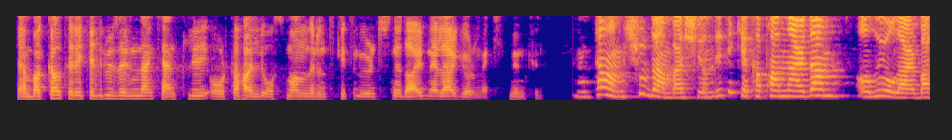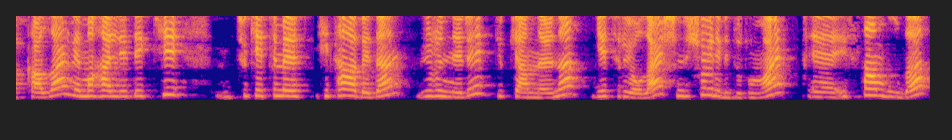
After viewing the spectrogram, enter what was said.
Yani bakkal terekeleri üzerinden kentli, orta halli Osmanlıların tüketim örüntüsüne dair neler görmek mümkün? Tamam şuradan başlayalım dedik ya kapanlardan alıyorlar bakkallar ve mahalledeki tüketime hitap eden ürünleri dükkanlarına getiriyorlar. Şimdi şöyle bir durum var. Ee, İstanbul'da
